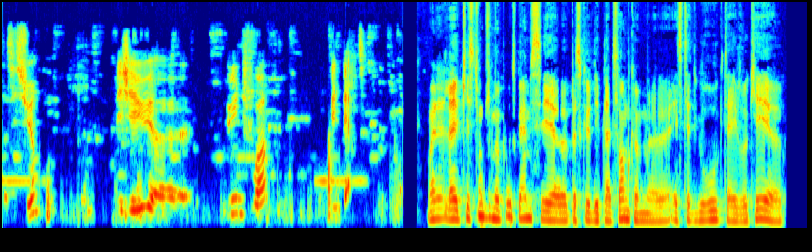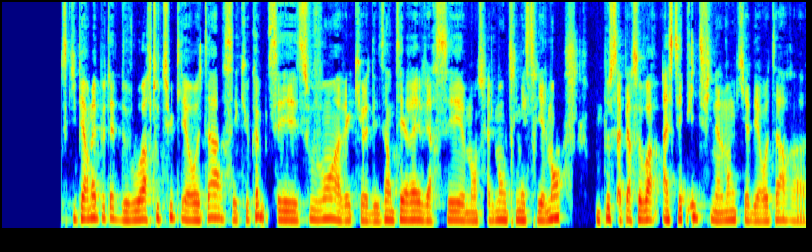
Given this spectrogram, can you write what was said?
ça c'est sûr, mais j'ai eu euh, une fois une perte. La question que je me pose quand même, c'est parce que des plateformes comme Estate Guru que tu as évoqué, ce qui permet peut-être de voir tout de suite les retards, c'est que comme c'est souvent avec euh, des intérêts versés mensuellement ou trimestriellement, on peut s'apercevoir assez vite finalement qu'il y a des retards, euh,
